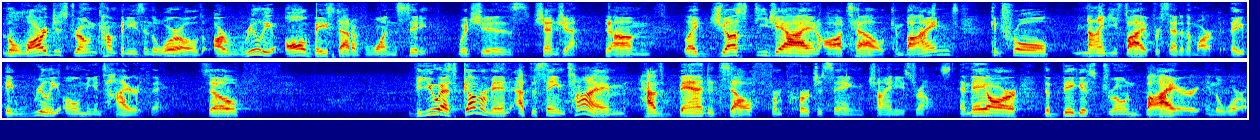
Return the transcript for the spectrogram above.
the largest drone companies in the world are really all based out of one city, which is Shenzhen. Yeah. Um, like just DJI and Autel combined control 95% of the market. They, they really own the entire thing. So the US government, at the same time, has banned itself from purchasing Chinese drones. And they are the biggest drone buyer in the world.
